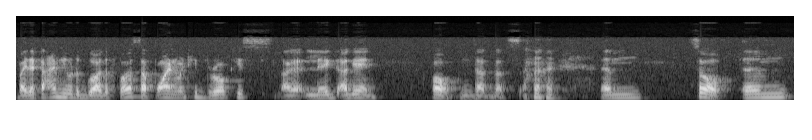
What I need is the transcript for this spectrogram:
By the time he would have got the first appointment, he broke his uh, leg again. Oh, that that's Um, so um,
